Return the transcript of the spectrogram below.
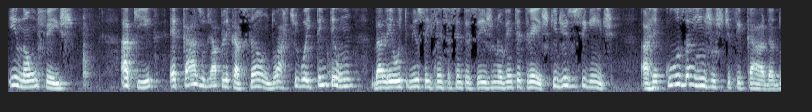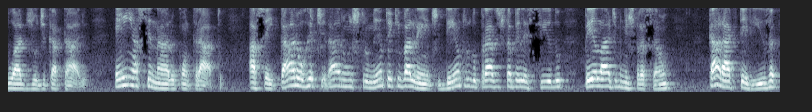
e não o fez. Aqui é caso de aplicação do artigo 81 da Lei 8.666 de 93, que diz o seguinte: a recusa injustificada do adjudicatário em assinar o contrato aceitar ou retirar um instrumento equivalente dentro do prazo estabelecido pela administração caracteriza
